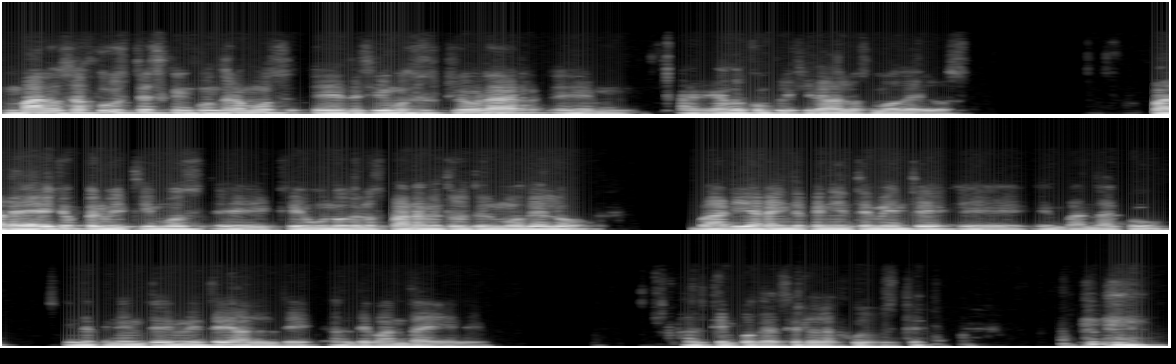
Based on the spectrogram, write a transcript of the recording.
malos ajustes que encontramos, decidimos explorar em, agregando complejidad a los modelos. Para ello, permitimos eh, que uno de los parámetros del modelo variara independientemente eh, en banda Q, independientemente al de, al de banda N, al tiempo de hacer el ajuste.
